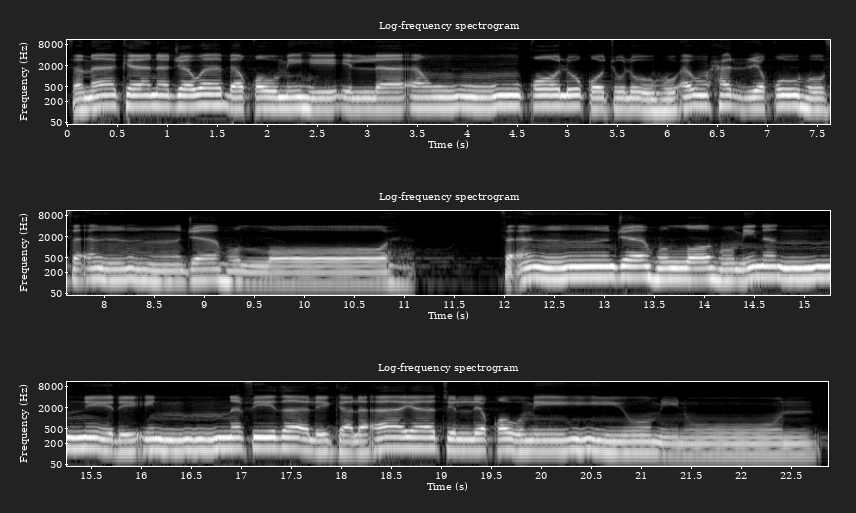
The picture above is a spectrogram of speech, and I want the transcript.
فما كان جواب قومه الا ان قالوا اقتلوه أو حرقوه فانجاه الله فانجاه الله من النير ان في ذلك لايات لقوم يؤمنون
